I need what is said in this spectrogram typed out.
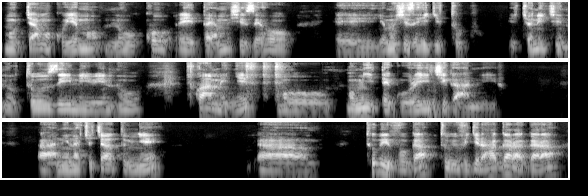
mu byamukuyemo ni uko leta yamushyizeho yamushyizeho igitugu. Icyo ni ikintu tuzi ni ibintu twamenye mu myiteguro y'ikiganiro. Ni na cyo cyatumye tubivuga tubivugira ahagaragara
